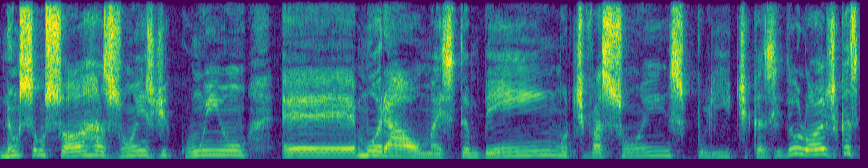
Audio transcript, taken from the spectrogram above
não são só razões de cunho é, moral, mas também motivações políticas, ideológicas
